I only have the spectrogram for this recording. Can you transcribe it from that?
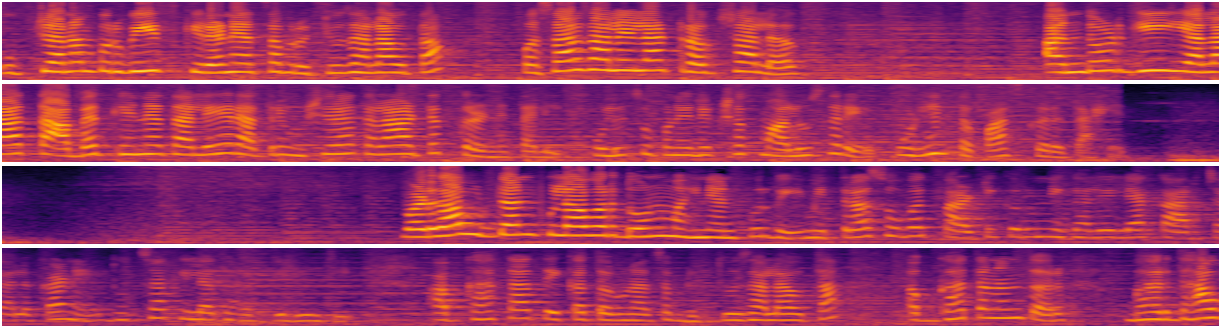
उपचारांपूर्वीच किरण याचा मृत्यू झाला होता. पसार झालेला ट्रक चालक आंदोडगी याला ताब्यात घेण्यात आले. रात्री उशिरा त्याला अटक करण्यात आली. पोलीस उपनिरीक्षक मालुसरे पुढील तपास करत आहेत. वडगाव उड्डाणपुलावर दोन महिन्यांपूर्वी मित्रासोबत पार्टी करून निघालेल्या कार चालकाने दुचाकीला धडक दिली होती. अपघातात एका तरुणाचा मृत्यू झाला होता. अपघातानंतर भरधाव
